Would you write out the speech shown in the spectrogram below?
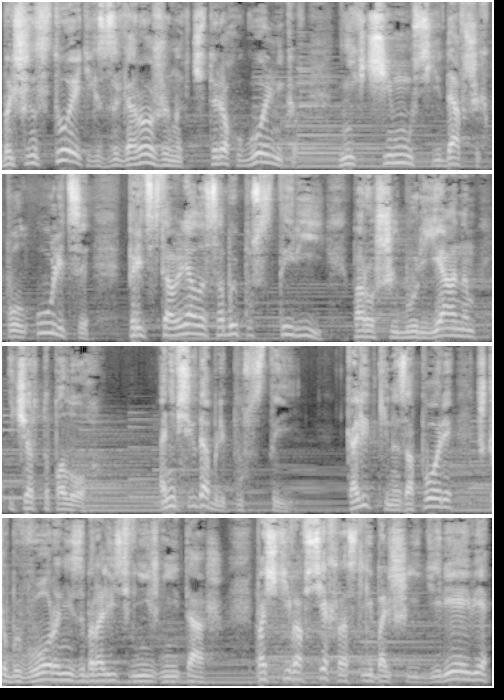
Большинство этих загороженных четырехугольников, ни к чему съедавших пол улицы, представляло собой пустыри, поросшие бурьяном и чертополохом. Они всегда были пустые. Калитки на запоре, чтобы воры не забрались в нижний этаж. Почти во всех росли большие деревья,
